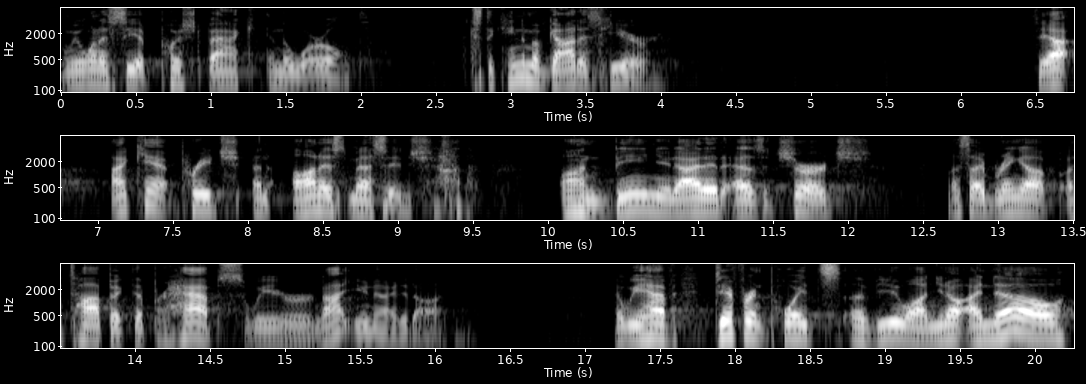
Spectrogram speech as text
We want to see it pushed back in the world because the kingdom of God is here. See, I, I can't preach an honest message on being united as a church unless I bring up a topic that perhaps we're not united on, that we have different points of view on. You know, I know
